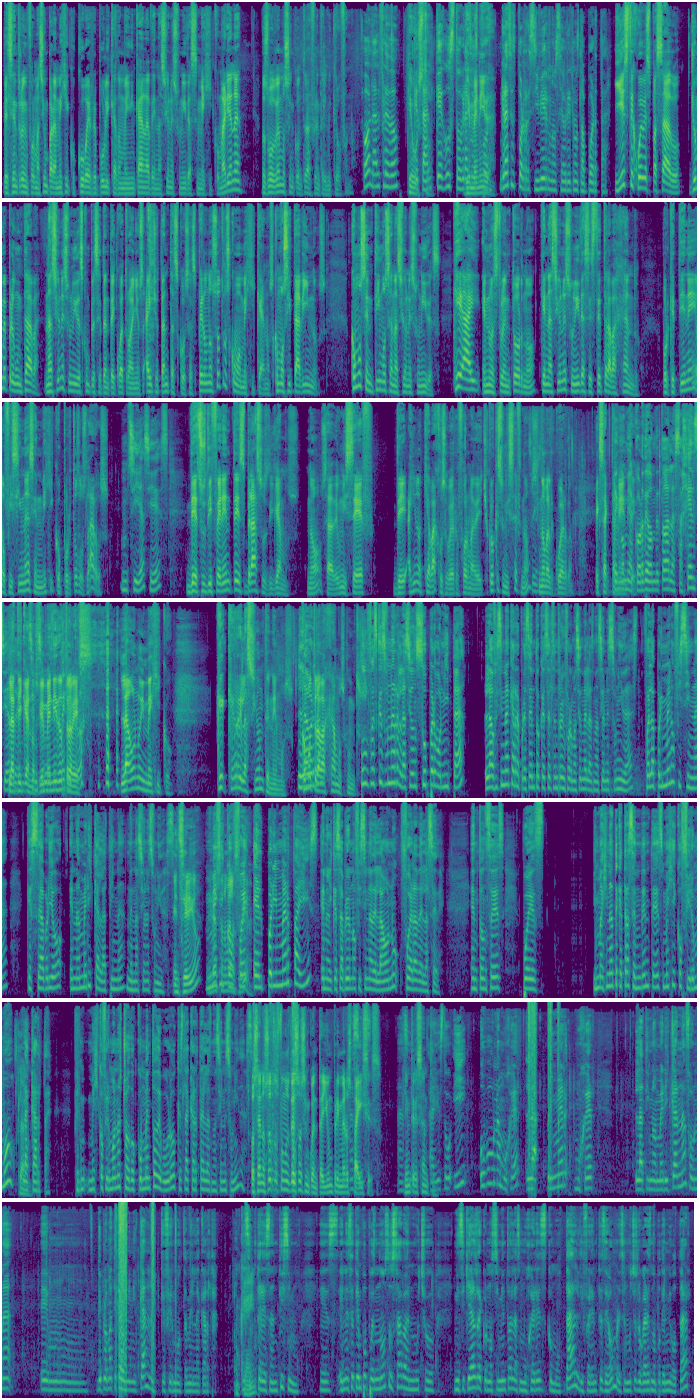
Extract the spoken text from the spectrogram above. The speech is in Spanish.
del Centro de Información para México, Cuba y República Dominicana de Naciones Unidas México. Mariana, nos volvemos a encontrar frente al micrófono. Hola Alfredo. Qué gusto. tal? Qué gusto. Gracias Bienvenida. Por, gracias por recibirnos y abrirnos la puerta. Y este jueves pasado yo me preguntaba, Naciones Unidas cumple 74 años, ha hecho tantas cosas, pero nosotros como mexicanos, como citadinos, ¿cómo sentimos a Naciones Unidas? ¿Qué hay en nuestro entorno que Naciones Unidas esté trabajando? Porque tiene oficinas en México por todos lados, Mm, Sí, así es. de sus diferentes brazos, digamos, ¿no? O sea, de UNICEF, de... Hay uno aquí abajo sobre reforma, de hecho, creo que es UNICEF, ¿no? Sí. Si no mal recuerdo. Exactamente. Tengo mi acordeón de todas las agencias. Platícanos, bienvenido en otra vez. La ONU y México. ¿Qué, qué relación tenemos? ¿Cómo verdad- trabajamos juntos? Uf, es que es una relación súper bonita. La oficina que represento, que es el Centro de Información de las Naciones Unidas, fue la primera oficina que se abrió en América Latina de Naciones Unidas. ¿En serio? México no me la fue el primer país en el que se abrió una oficina de la ONU fuera de la sede. Entonces, pues, imagínate qué trascendente es. México firmó Claro. la carta. México firmó nuestro documento de buró, que es la Carta de las Naciones Unidas. O sea, nosotros fuimos de esos 51 primeros Así países. Así, Qué interesante. Ahí estuvo. Y hubo una mujer, la primer mujer latinoamericana, fue una em, diplomática dominicana que firmó también la carta. Ok. Es interesantísimo. Es, en ese tiempo pues no se usaban mucho ni siquiera el reconocimiento a las mujeres como tal, diferentes de hombres. En muchos lugares no podían ni votar.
